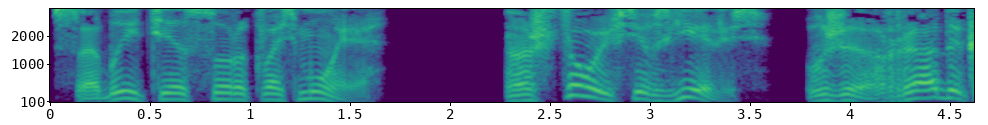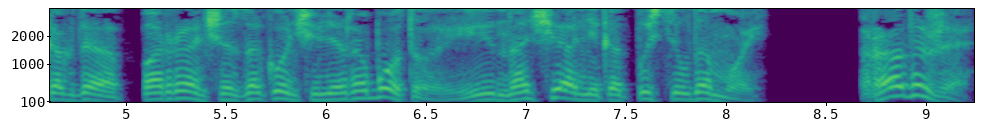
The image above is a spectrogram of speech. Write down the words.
Событие сорок восьмое. А что вы все взъелись? Вы же рады, когда пораньше закончили работу и начальник отпустил домой? Рады же?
